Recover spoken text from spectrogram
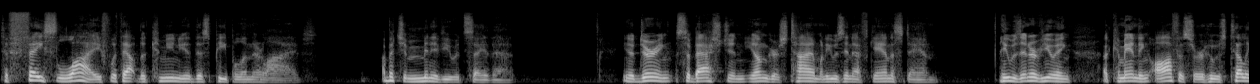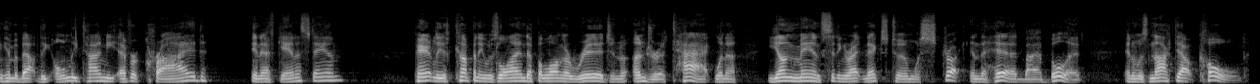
to face life without the community of this people in their lives. I bet you many of you would say that. You know, during Sebastian Junger's time when he was in Afghanistan, he was interviewing a commanding officer who was telling him about the only time he ever cried in Afghanistan. Apparently, his company was lined up along a ridge and under attack when a young man sitting right next to him was struck in the head by a bullet and was knocked out cold.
